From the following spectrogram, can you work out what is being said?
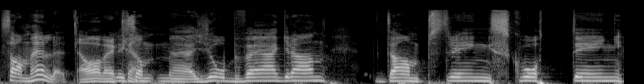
samhället. Ja, verkligen. Liksom med jobbvägran, dumpstring, squatting,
